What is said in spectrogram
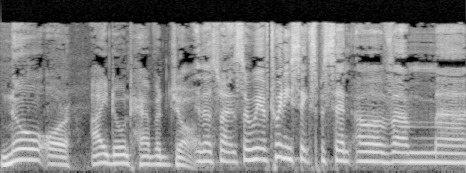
no, or I don't have a job. That's right. So we have 26% of um, uh,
